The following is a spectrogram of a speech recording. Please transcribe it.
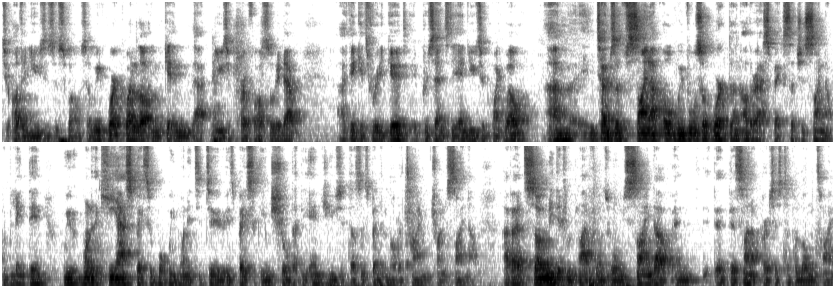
to other users as well. So we've worked quite a lot in getting that user profile sorted out. I think it's really good. It presents the end user quite well. Um, in terms of sign up, oh, we've also worked on other aspects such as sign up with LinkedIn. We, one of the key aspects of what we wanted to do is basically ensure that the end user doesn't spend a lot of time trying to sign up. I've had so many different platforms where we signed up and the, the sign up process took a long time,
